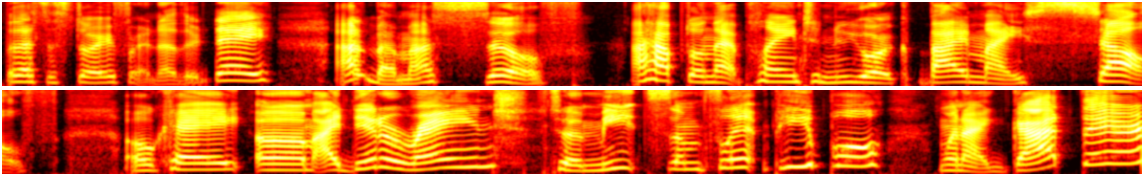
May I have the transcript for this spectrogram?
But that's a story for another day. I was by myself. I hopped on that plane to New York by myself. Okay? Um I did arrange to meet some Flint people when I got there,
